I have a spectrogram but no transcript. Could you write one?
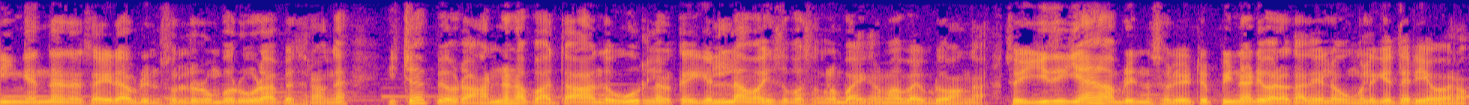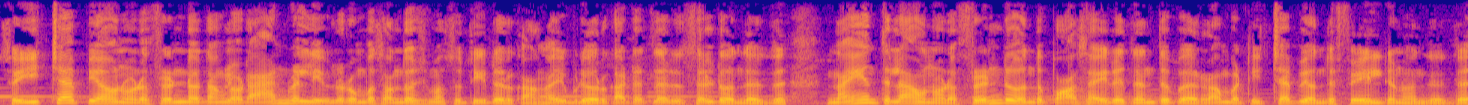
நீங்க எந்தெந்த சைடு அப்படின்னு சொல்லிட்டு ரொம்ப ரூடாக பேசுகிறாங்க இச்சாப்பியோட அண்ணனை பார்த்தா அந்த ஊரில் இருக்க எல்லா வயசு பசங்களும் பயங்கரமாக பயப்படுவாங்க. ஸோ இது ஏன் அப்படின்னு சொல்லிட்டு பின்னாடி வர கதையில் உங்களுக்கே தெரிய வரும். ஸோ இச்சாப்பி அவனோட ஃப்ரெண்டு தங்களோட ஆனுவல் லீவில் ரொம்ப சந்தோஷமாக சுற்றிக்கிட்டு இருக்காங்க. இப்படி ஒரு கட்டத்தில் ரிசல்ட் வந்தது. நயன்த்தில் அவனோட ஃப்ரெண்டு வந்து பாஸ் ஆகிட்டு டென்த்து போயிடுறான். பட் இச்சாப்பி வந்து ஃபெயில்டுன்னு வந்தது.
